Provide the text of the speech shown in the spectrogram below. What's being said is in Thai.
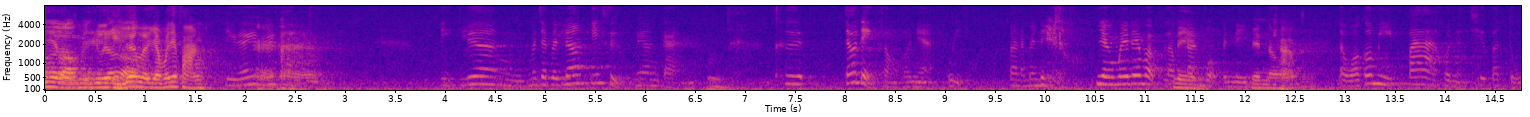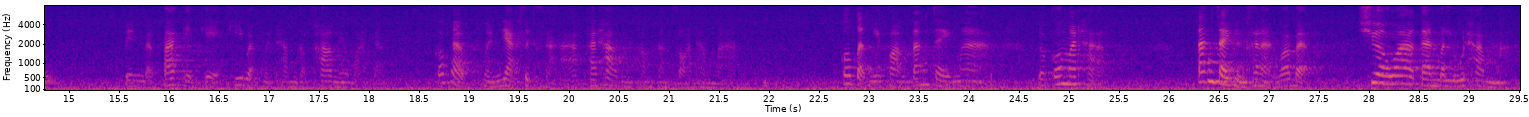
นี่เหรอมีเรื่องอีกเรื่องเลยยังไม่ได้ฟัง อีกเรื่องยังไม่อ่าฟังอีกเรื่องมันจะเป็นเรื่องที่สืบเนื่องกันอืมคือเจ้าเด็กสองคนเนี้ยอุ้ยตอนนั้นเป็นเด็กเนอะยังไม่ได้แบบรับการบวชเป็นเนรเป็นน้องครับแต่ว่าก็มีป้าคนหนึ่งชื่อป้าตุเป็นแบบป้าแก่ๆที่แบบเหมือนทำกับข้าวในวัดอะก็แบบเหมือนอยากศึกษาพระธรรมคำสั่งสอนธรรมะก็แบบมีความตั้งใจมาก แล้วก็มาถามตั้งใจถึงขนาดว่าแบบเชื่อว่าการบรรลุธรรมอะ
